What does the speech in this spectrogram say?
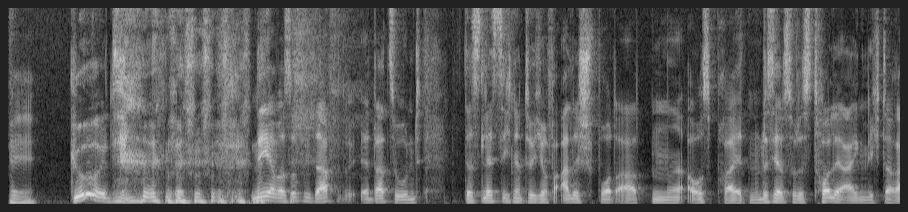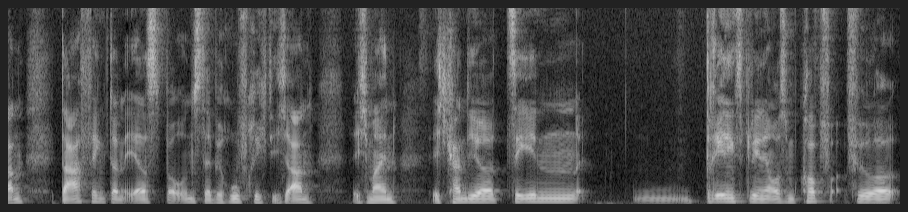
Hey. Gut. nee, aber so viel äh, dazu. Und das lässt sich natürlich auf alle Sportarten äh, ausbreiten. Und das ist ja so das Tolle eigentlich daran. Da fängt dann erst bei uns der Beruf richtig an. Ich meine, ich kann dir zehn Trainingspläne aus dem Kopf für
